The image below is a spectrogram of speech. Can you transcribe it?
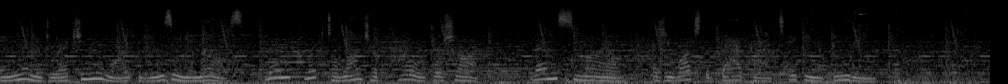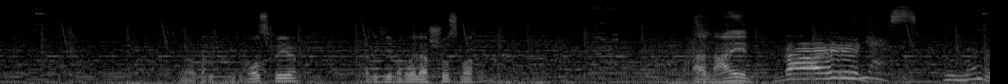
Aim in the direction you want using the mouse, then click to launch a powerful shot. Then smile as you watch the bad guy taking a beating. ja, kann ich mich auswählen. Kann ich hier manueller Schuss machen. Ah, nein! Nein! Yes! Remember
